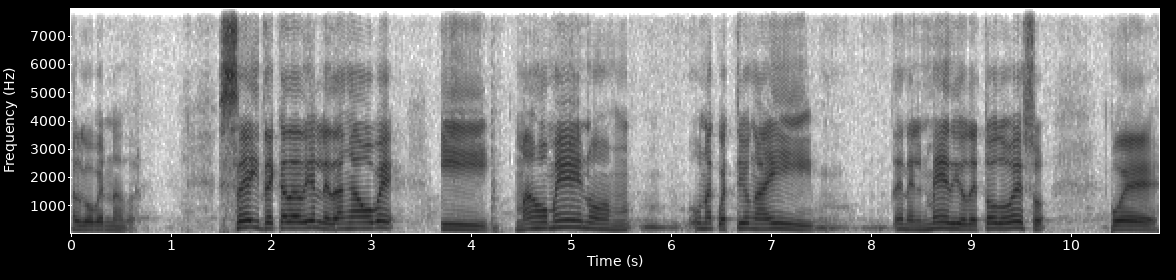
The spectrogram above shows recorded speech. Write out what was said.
al gobernador. Seis de cada diez le dan A o B y más o menos una cuestión ahí en el medio de todo eso, pues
